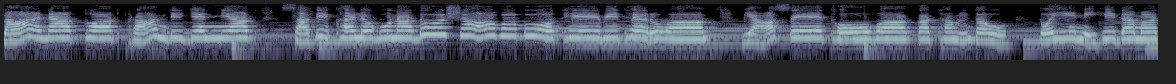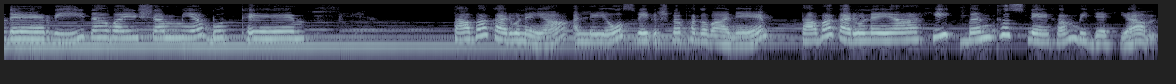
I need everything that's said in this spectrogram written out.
नानात्वात् भ्रान्तिजन्यात् सति खलु गुणदोषावबोधे विधर्वा। व्यासेथो वा कथं तौ त्वयि निहितमदेर्वीद वैषम्य बुद्धेम् തവ കരുണയ അല്ലയോ ശ്രീകൃഷ്ണ ഭഗവാനെ. തവ കരുണയാ ഹി ബന്ധുസ്നേഹം വിജഹ്യം.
